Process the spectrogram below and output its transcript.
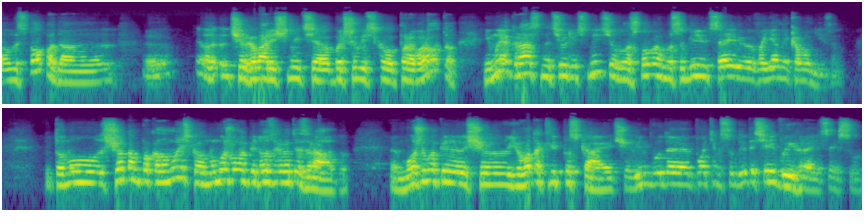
листопада, е, чергова річниця большевицького перевороту, і ми якраз на цю річницю влаштовуємо собі цей воєнний комунізм. Тому що там по Коломойському, ми можемо підозрювати зраду. Е, Можемо що його так відпускають, що він буде потім судитися і виграє цей суд.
